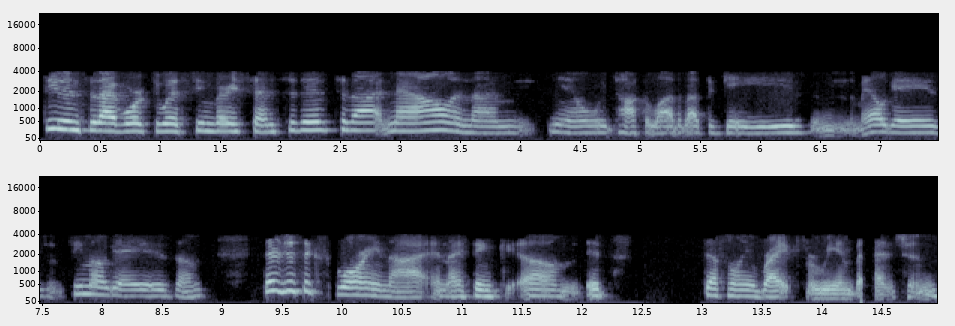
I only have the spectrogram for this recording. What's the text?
students that I've worked with seem very sensitive to that now. And I'm, you know, we talk a lot about the gaze and the male gaze and female gaze. Um, they're just exploring that. And I think um, it's definitely ripe for reinvention.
